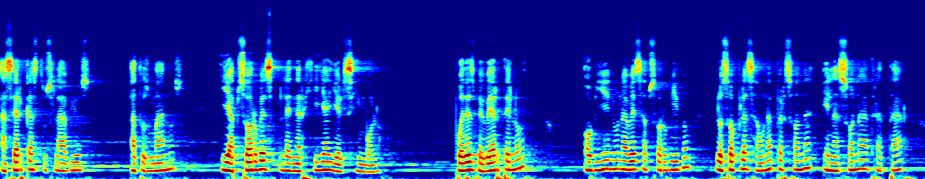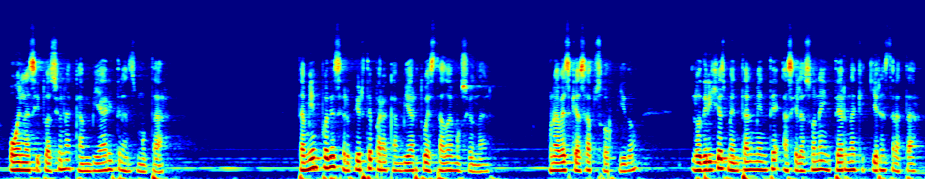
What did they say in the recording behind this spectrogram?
acercas tus labios a tus manos y absorbes la energía y el símbolo. Puedes bebértelo o bien una vez absorbido lo soplas a una persona en la zona a tratar o en la situación a cambiar y transmutar. También puede servirte para cambiar tu estado emocional. Una vez que has absorbido, lo diriges mentalmente hacia la zona interna que quieras tratar.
